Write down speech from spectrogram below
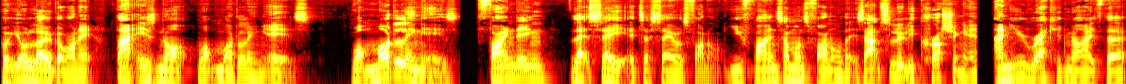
put your logo on it. That is not what modeling is. What modeling is finding, let's say it's a sales funnel. You find someone's funnel that is absolutely crushing it, and you recognize that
